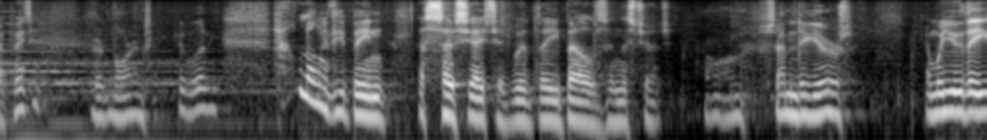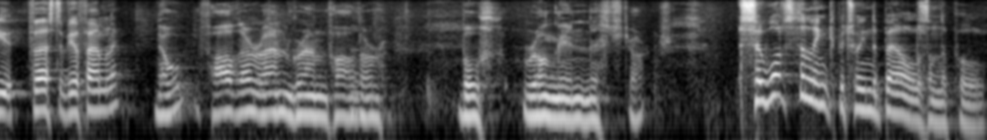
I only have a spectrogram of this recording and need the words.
Hello, Peter. Good morning. Good morning. How long have you been associated with the bells in this church? Oh, 70 years. And were you the first of your family? No, father and grandfather both rung in this church. So, what's the link between the bells and the pool?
